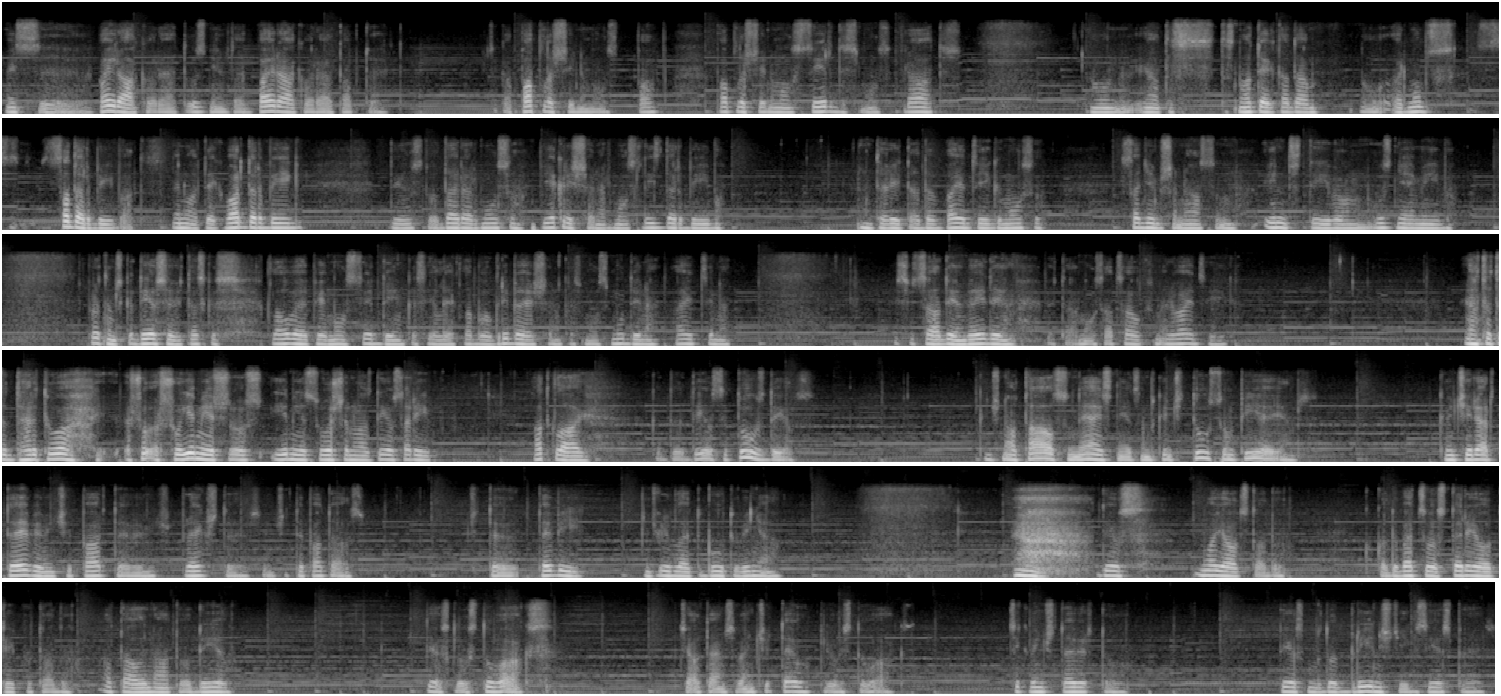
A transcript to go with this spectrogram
mēs eh, vairāk varētu uzņemt, lai vairāk varētu aptvert. Tā kā paplašina mūsu, pap, paplašina mūsu sirdis, mūsu prātus. Un, jā, tas, tas notiek tādā nu, ar mums sadarbībā. Tas nenotiek vardarbīgi. Dievs to dara ar mūsu piekrišanu, ar mūsu līdzdarbību. Un tā arī tāda vajadzīga mūsu saņemšanās un iniciatīva un uzņēmība. Protams, ka Dievs ir tas, kas klauvē pie mūsu sirdīm, kas ieliek labo gribēšanu, kas mūs mudina, aicina visādiem veidiem, bet tā mūsu atsauksme ir vajadzīga. Jā, tad, tad ar, to, šo, ar šo iemiesošanos Dievs arī atklāja, ka Dievs ir tūs Dievs. Ka viņš nav tāls un neaizsniedzams, ka viņš ir tūs un pieejams ka viņš ir ar tevi, viņš ir pār tevi, viņš ir priekš tevis, viņš ir tepatās. Viņš ir tev, tevī, viņš grib, lai tu būtu viņā. Jā, Dievs nojauc tādu kādu veco stereotipu, tādu attālināto Dievu. Dievs kļūst tuvāks. Jautājums, vai viņš ir tev kļuvis tuvāks? Cik viņš tev ir tuvāks? Dievs mums dod brīnišķīgas iespējas,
